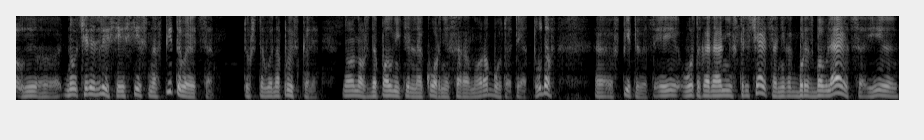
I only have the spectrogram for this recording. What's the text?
э, ну через листья, естественно, впитывается, то, что вы напрыскали, но оно же дополнительные корни все равно работают, и оттуда э, впитывается. И вот когда они встречаются, они как бы разбавляются, и,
